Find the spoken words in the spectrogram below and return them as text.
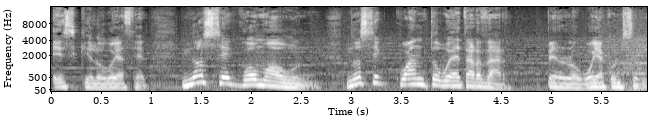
es que lo voy a hacer. No sé cómo aún, no sé cuánto voy a tardar, pero lo voy a conseguir.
